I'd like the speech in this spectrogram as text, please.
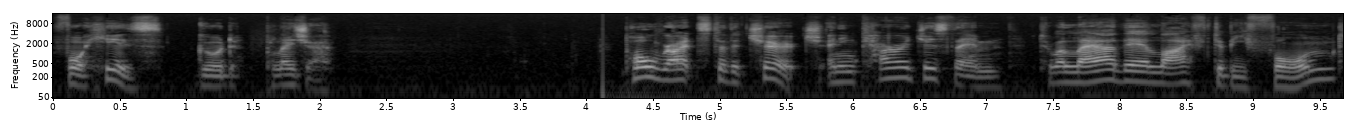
for his good pleasure. Paul writes to the church and encourages them to allow their life to be formed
